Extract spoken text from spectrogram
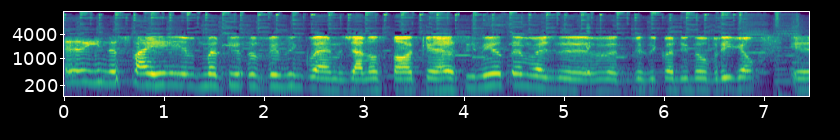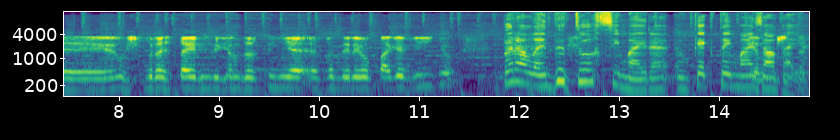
Ainda se vai mantendo de vez em quando. Já não se toca a sineta, mas eh, de vez em quando ainda obrigam eh, os forasteiros, digamos assim, assim a, a fazer eu paga vinho. Para além da Torre Cimeira, o que é que tem mais temos, aldeia?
